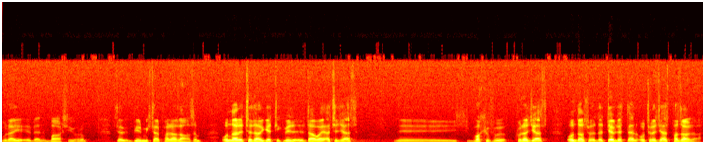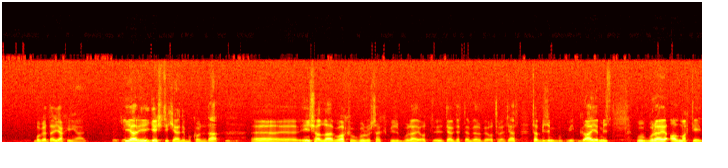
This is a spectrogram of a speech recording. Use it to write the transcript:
burayı ben bağışlıyorum. İşte bir miktar para lazım. Onları tedarik ettik. Bir davayı açacağız. E, vakıfı kuracağız. Ondan sonra da devletten oturacağız pazarlığa. Bu kadar yakın yani. Yarıyı geçtik yani bu konuda. Ee, inşallah vakfı kurursak biz burayı devletten beraber oturacağız. Tabii bizim gayemiz bu burayı almak değil.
